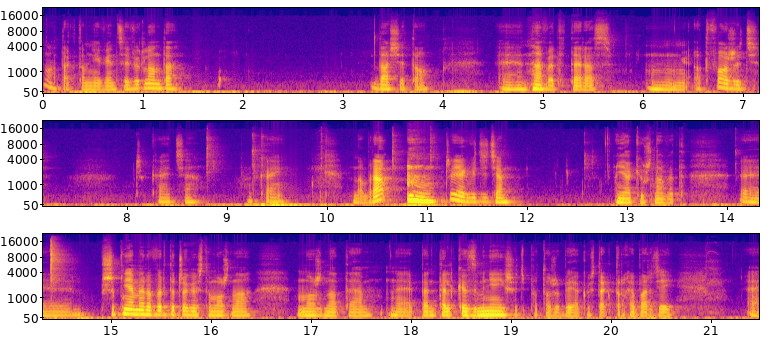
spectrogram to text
No tak to mniej więcej wygląda. Da się to e, nawet teraz mm, otworzyć. Czekajcie. Ok. Dobra. Czyli jak widzicie, jak już nawet przypniemy rower do czegoś, to można, można tę e, pętelkę zmniejszyć po to, żeby jakoś tak trochę bardziej e,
